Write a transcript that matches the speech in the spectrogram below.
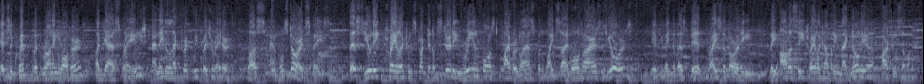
It's equipped with running water, a gas range, and an electric refrigerator, plus ample storage space. This unique trailer constructed of sturdy reinforced fiberglass with white sidewall tires is yours if you make the best bid. Price Authority, the Odyssey Trailer Company, Magnolia, Arkansas.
